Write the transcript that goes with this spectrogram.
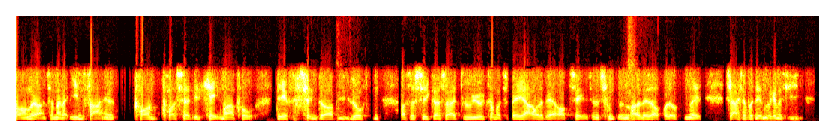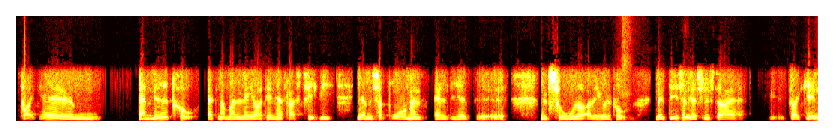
kongeørn, som man har indfanget, påsat et kamera på, derefter sendt op i luften, og så sikre sig, at du jo ikke kommer tilbage og afleverer optagelserne, som du har lavet op på luften med. Så altså på den måde kan man sige, folk øh, er med på, at når man laver den her slags tv, jamen så bruger man alle de her øh, metoder at lave det på. Men det, som jeg synes, der er, går igen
